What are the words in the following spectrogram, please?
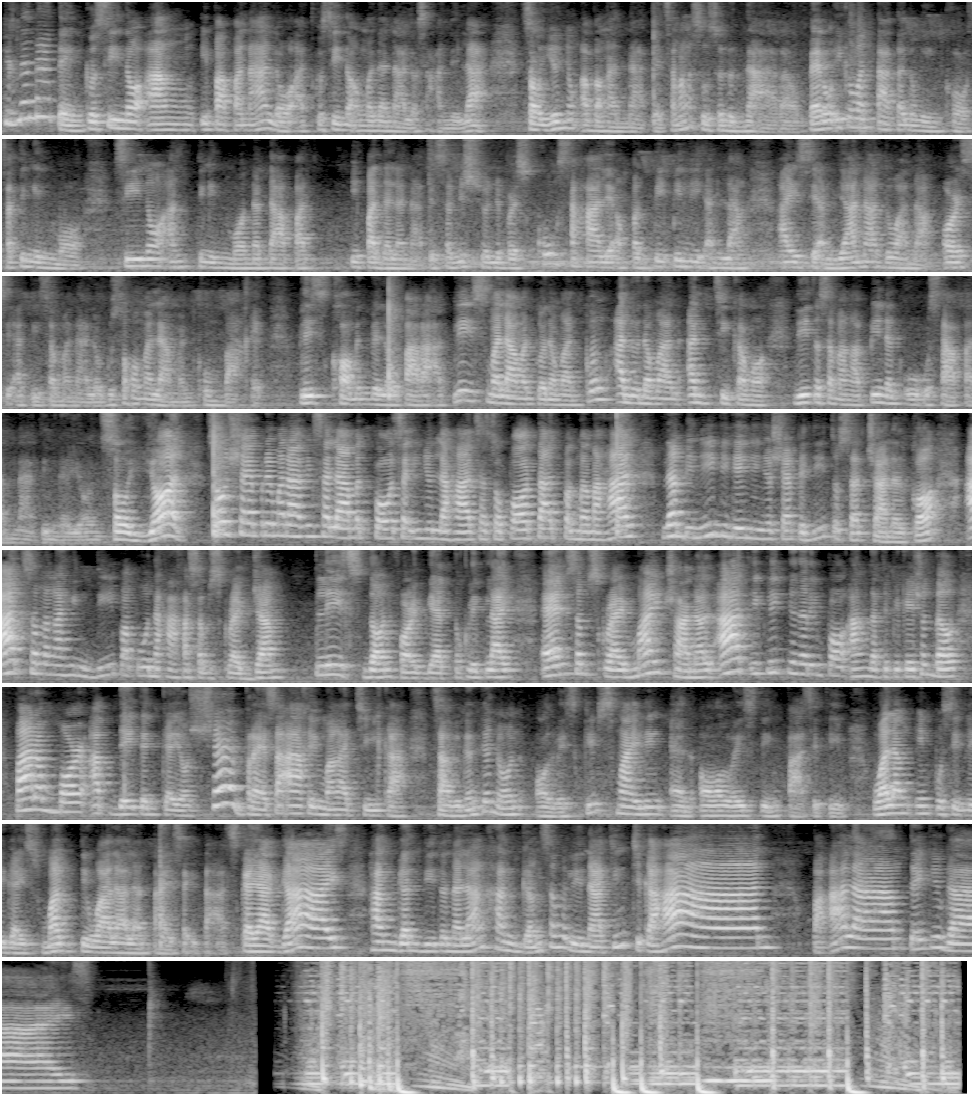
tignan natin kung sino ang ipapanalo at kung sino ang mananalo sa kanila. So, yun yung abangan natin sa mga susunod na araw. Pero ikaw ang tatanungin ko, sa tingin mo, sino ang tingin mo na dapat ipadala natin sa Miss Universe kung sakali ang pagpipilian lang ay si Aliana Duana or si Atisa Manalo. Gusto ko malaman kung bakit. Please comment below para at least malaman ko naman kung ano naman ang chika mo dito sa mga pinag-uusapan natin ngayon. So, yon. So, syempre maraming salamat po sa inyong lahat sa suporta at pagmamahal na binibigay ninyo syempre dito sa channel ko. At sa mga hindi pa po nakaka-subscribe dyan, please don't forget to click like and subscribe my channel at i-click nyo na rin po ang notification bell para more updated kayo. Siyempre, sa aking mga chika, sabi ng ganun, always keep smiling and always think positive. Walang imposible guys, magtiwala lang tayo sa itaas. Kaya guys, hanggang dito na lang, hanggang sa muli nating chikahan. Paalam! Thank you guys! Música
